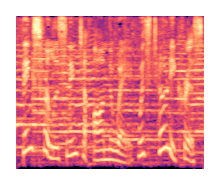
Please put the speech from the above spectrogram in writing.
Thanks for listening to On the Way with Tony Crisp.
